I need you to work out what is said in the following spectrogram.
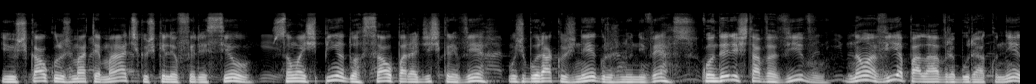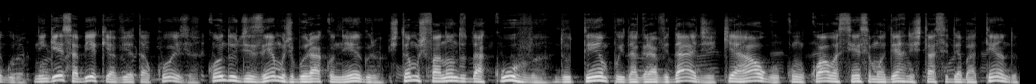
E os cálculos matemáticos que ele ofereceu são a espinha dorsal para descrever os buracos negros no universo. Quando ele estava vivo, não havia a palavra buraco negro, ninguém sabia que havia tal coisa. Quando dizemos buraco negro, estamos falando da curva, do tempo e da gravidade, que é algo com o qual a ciência moderna está se debatendo.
